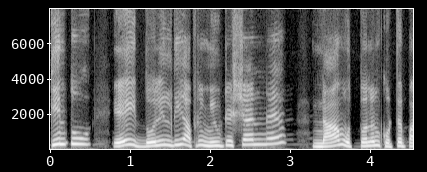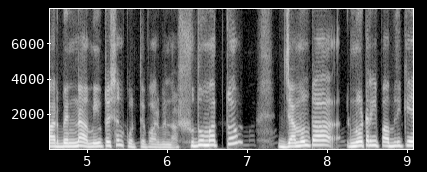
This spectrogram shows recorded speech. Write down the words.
কিন্তু এই দলিল দিয়ে আপনি মিউটেশনে নাম উত্তোলন করতে পারবেন না, মিউটেশন করতে পারবেন না। শুধুমাত্র যেমনটা নোটারি পাবলিকে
